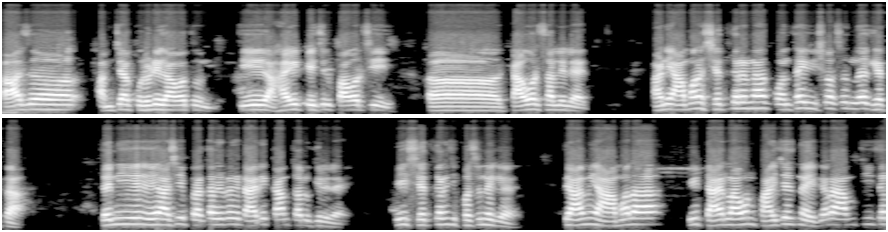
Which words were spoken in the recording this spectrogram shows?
आज आमच्या कुलडी गावातून ती हाय टेन्शन पॉवरची टावर चाललेले आहेत. आणि आम्हाला शेतकऱ्यांना कोणताही विश्वास न घेता त्यांनी असे प्रकार डायरेक्ट काम चालू केलेलं आहे. ही शेतकऱ्यांची फसवणूक आहे. ते आम्ही आम्हाला ही टायर लावून पाहिजेच नाही. कारण आमची जर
